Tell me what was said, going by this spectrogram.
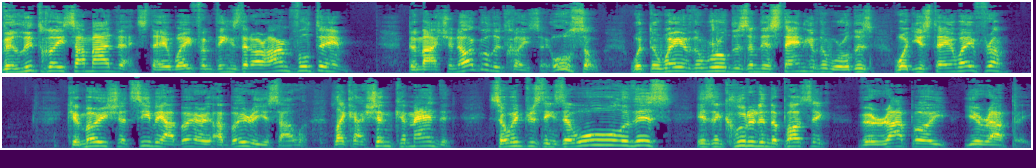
And stay away from things that are harmful to him. Also, what the way of the world is, understanding of the world is what you stay away from. Like Hashem commanded. So interesting. So all of this is included in the pasuk V'rapoi Yirape.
